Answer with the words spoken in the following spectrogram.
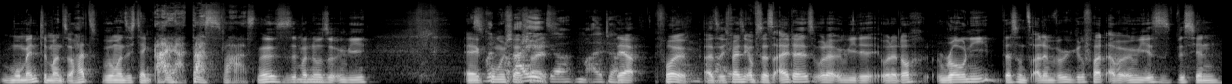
Momente man so hat, wo man sich denkt, ah ja, das war's. Ne? Es ist immer nur so irgendwie äh, komischer Scheiß. im Alter. Ja, voll. Also ich weiß nicht, ob es das Alter ist oder irgendwie oder doch Roni, das uns alle im Würgegriff hat, aber irgendwie ist es ein bisschen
